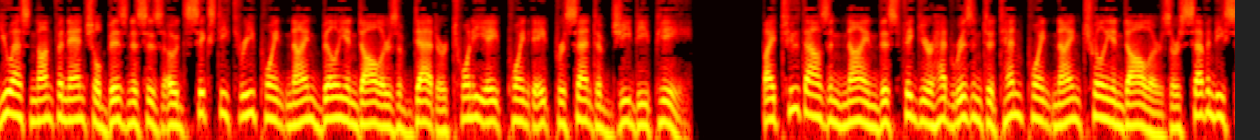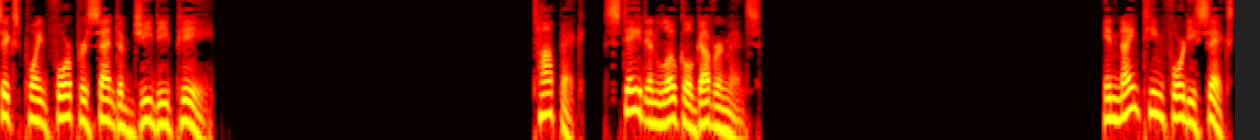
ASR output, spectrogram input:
U.S. non-financial businesses owed $63.9 billion of debt or 28.8% of GDP. By 2009 this figure had risen to $10.9 trillion or 76.4% of GDP. State and local governments In 1946,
